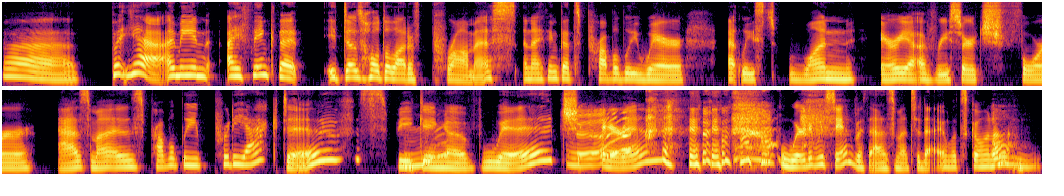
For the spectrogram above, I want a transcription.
Uh, but yeah, I mean, I think that it does hold a lot of promise. And I think that's probably where at least one area of research for asthma is probably pretty active. Speaking mm. of which, Erin, where do we stand with asthma today? What's going on? Oh,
